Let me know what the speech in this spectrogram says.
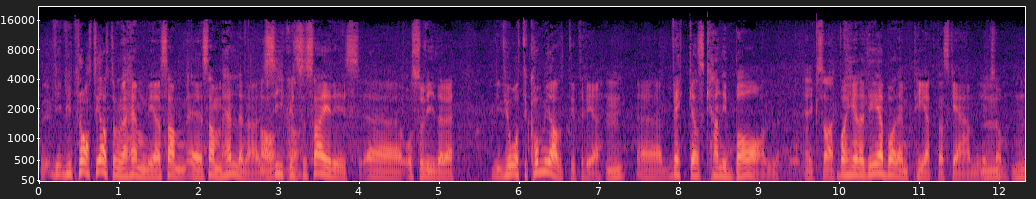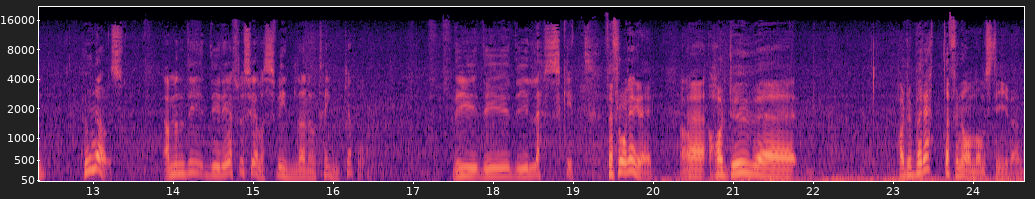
vi, vi pratar ju alltid om de här hemliga sam, eh, samhällena, Ja, secret ja. societies eh, och så vidare. Vi, vi återkommer ju alltid till det. Mm. Eh, veckans kannibal. Exakt. Var hela det bara en peta-scam liksom? Mm. Mm. Who knows? Ja men det, det är det som är så jävla svindlande att tänka på. Det är, det det är läskigt. Får jag fråga en grej? Ja. Eh, har du eh, Har du berättat för någon om Steven?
